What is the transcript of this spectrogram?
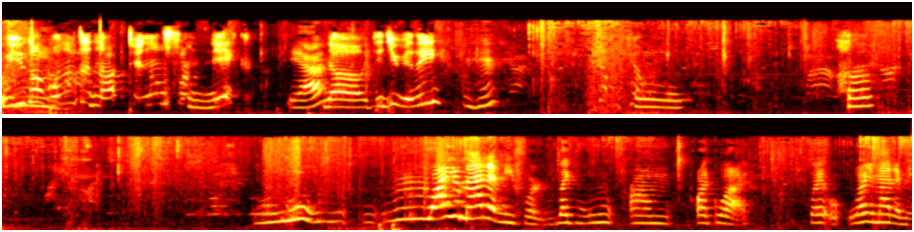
Well, you got one of the Nocturnos from Nick. Yeah. No, did you really? Mhm. Oh. Huh? Why are you mad at me for? Like, um, like why? Why, why are you mad at me?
